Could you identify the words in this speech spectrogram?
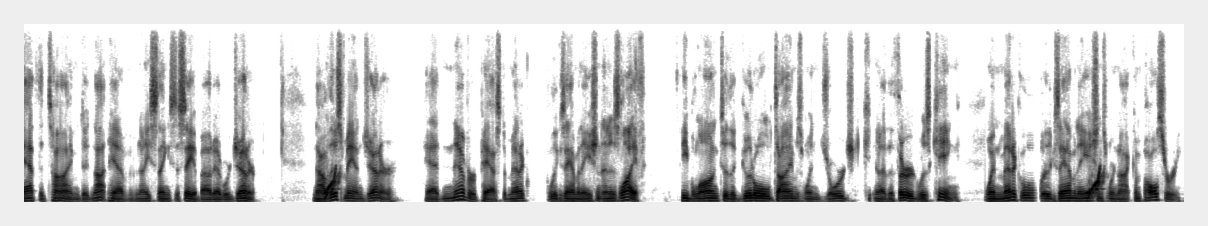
at the time did not have nice things to say about Edward Jenner. Now, this man Jenner had never passed a medical examination in his life. He belonged to the good old times when George uh, III was king, when medical examinations were not compulsory.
